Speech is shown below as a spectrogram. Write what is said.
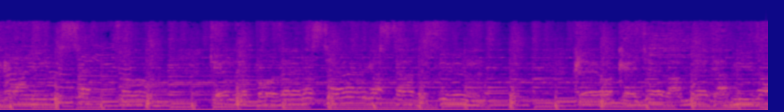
el gran insecto. Tiene poderes, llega hasta decir. Creo que lleva media vida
